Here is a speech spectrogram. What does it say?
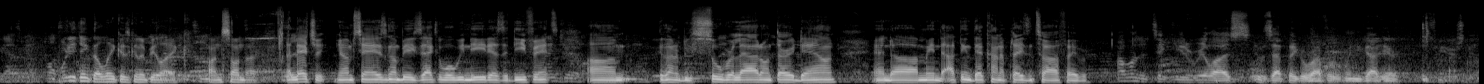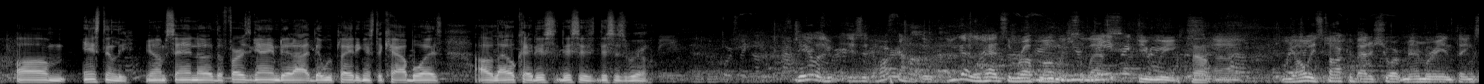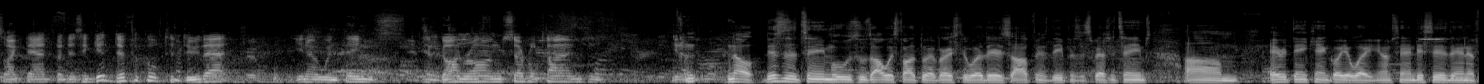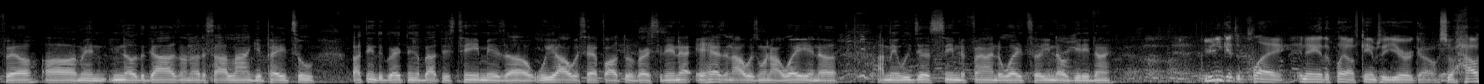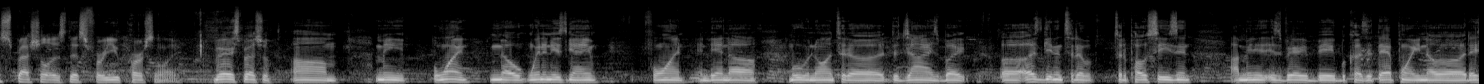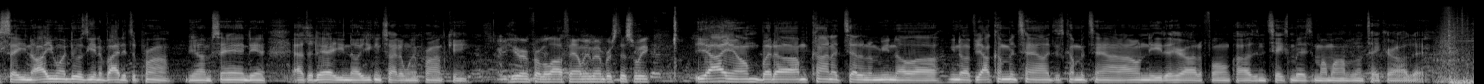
What do you think the Linc is going to be like on Sunday? Electric. You know what I'm saying? It's going to be exactly what we need as a defense. Um, they're going to be super loud on third down, and uh, I mean I think that kind of plays into our favor. How long did it take you to realize it was that big a rivalry when you got here? um, instantly. You know what I'm saying? Uh, the first game that I that we played against the Cowboys, I was like, okay, this this is this is real. Jalen, is it hard? You guys have had some rough moments the last few weeks. Uh, you always talk about a short memory and things like that, but does it get difficult to do that? You know, when things have gone wrong several times, and you know. No, this is a team who's who's always fought through adversity, whether it's offense, defense, or special teams. Um, everything can't go your way. You know what I'm saying? This is the NFL, um, and you know the guys on the other side of the line get paid too. I think the great thing about this team is uh, we always have fought through adversity, and it hasn't always went our way. And uh, I mean, we just seem to find a way to you know get it done. You didn't get to play in any of the playoff games a year ago. So how special is this for you personally? Very special. Um, I mean, for one, you know, winning this game, for one, and then uh, moving on to the the Giants. But uh, us getting to the to the postseason, I mean, it's very big because at that point, you know, uh, they say, you know, all you want to do is get invited to prom. You know what I'm saying? Then after that, you know, you can try to win prom king. Are you hearing from a lot of family members this week? Yeah, I am, but uh, I'm kind of telling them, you know, uh, you know, if y'all come in town, just come in town. I don't need to hear all the phone calls and the text messages. My mom's gonna take care of all that.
